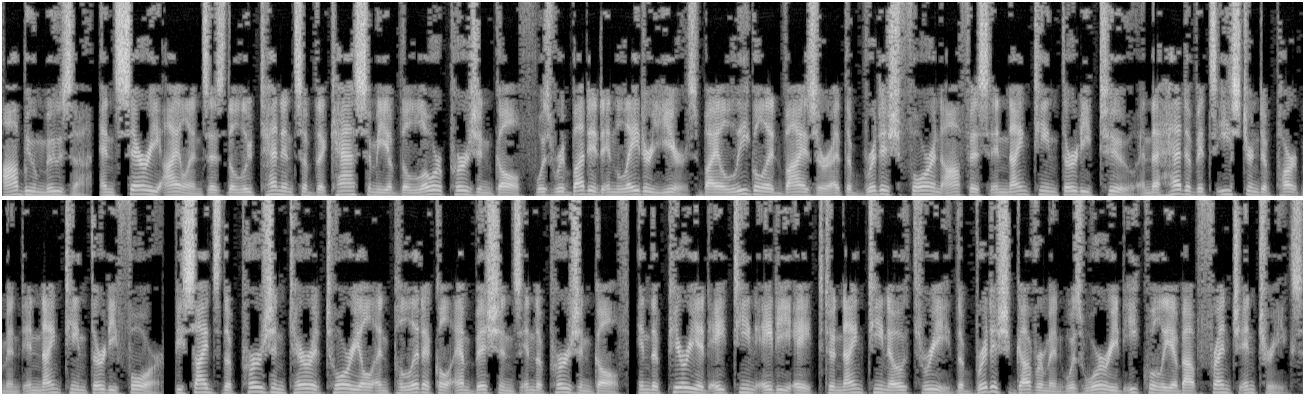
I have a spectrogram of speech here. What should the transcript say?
Abu Musa, and Seri Islands as the lieutenants of the Qasimi of the Lower Persian Gulf was rebutted in later years by a legal advisor at the British Foreign Office in 1932 and the head of its Eastern Department in 1934. Besides the Persian territorial and political ambitions in the Persian Gulf, in the period 1888 to 1903 the British government was worried equally about French intrigues,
